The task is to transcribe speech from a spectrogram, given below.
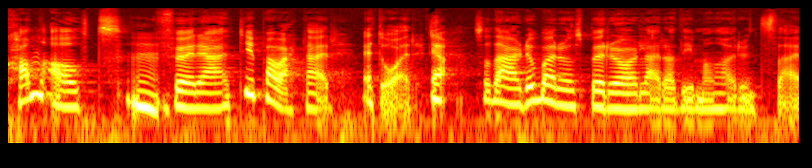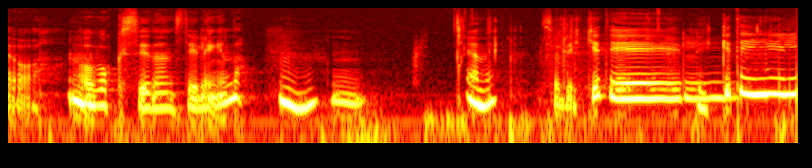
kan alt før jeg typ har vært her et år. Ja. Så da er det jo bare å spørre og lære av de man har rundt seg, og, og vokse i den stillingen, da. Enig. Så lykke til. Lykke til!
